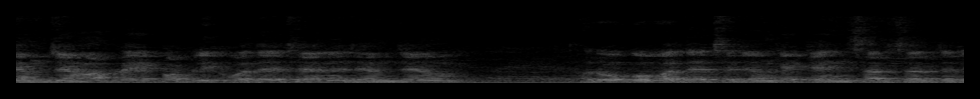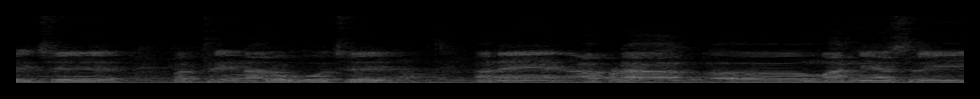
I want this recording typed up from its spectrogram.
જેમ જેમ આપણે પબ્લિક વધે છે અને જેમ જેમ રોગો વધે છે, જેમ કે કેન્સર સર્જરી છે, પથરીના રોગો છે, અને આપણા માન્ય શ્રી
